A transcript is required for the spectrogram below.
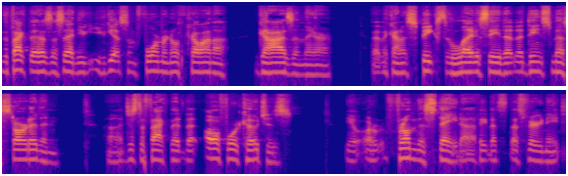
the fact that, as I said, you you get some former North Carolina guys in there that, that kind of speaks to the legacy that, that Dean Smith started, and uh, just the fact that that all four coaches you know are from the state. I think that's that's very neat.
